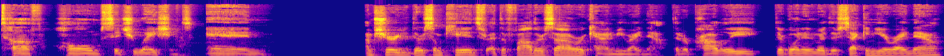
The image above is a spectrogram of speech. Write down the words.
tough home situations. And I'm sure there's some kids at the Father Sauer Academy right now that are probably they're going in with their second year right now.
